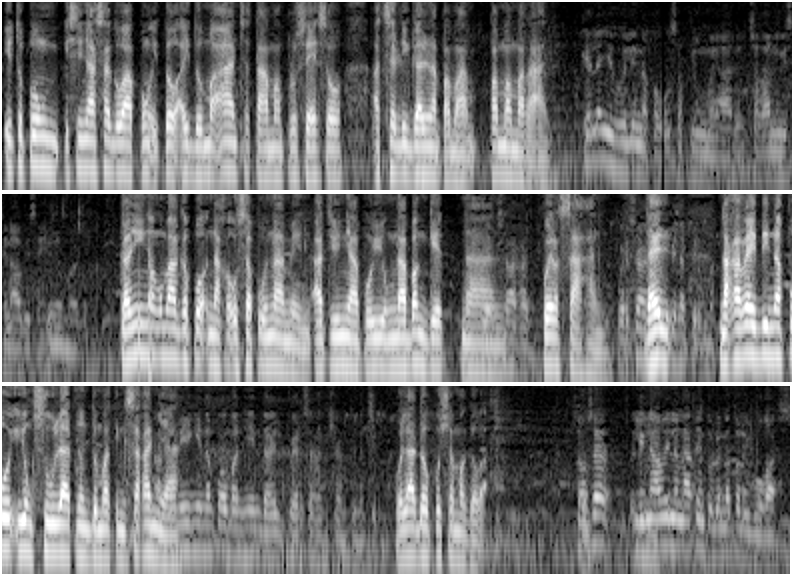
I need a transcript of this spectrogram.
ito pong isinasagawa pong ito ay dumaan sa tamang proseso at sa legal na pama- pamamaraan. Kailan yung huling nakausap yung may-ari? Tsaka ano yung sinabi sa inyo? Kaninang umaga po nakausap po namin at yun nga po yung nabanggit na puwersahan. Dahil nakaredy na po yung sulat nung dumating sa kanya, humingi ng paumanhin dahil persahan siyang pinapirma. wala daw po siya magawa. So sir, linawin lang natin tuloy na tuloy bukas.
